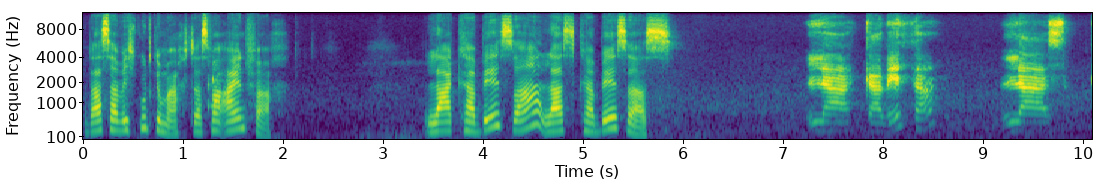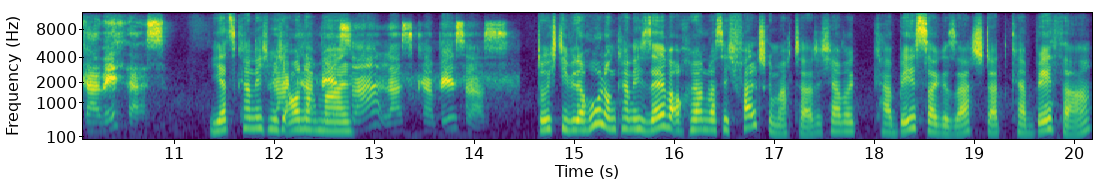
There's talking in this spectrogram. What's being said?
Das habe ich gut gemacht. Das war einfach. La cabeza, las cabezas. la cabeza, las cabezas. Jetzt kann ich mich La auch noch mal cabeza, las cabezas. durch die Wiederholung kann ich selber auch hören, was ich falsch gemacht habe. Ich habe cabeza gesagt statt cabeza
